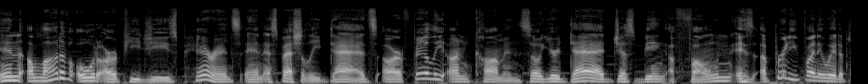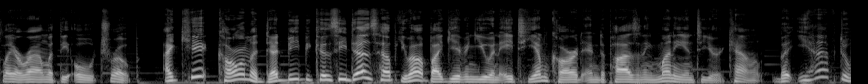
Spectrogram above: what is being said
In a lot of old RPGs, parents, and especially dads, are fairly uncommon, so your dad just being a phone is a pretty funny way to play around with the old trope. I can't call him a deadbeat because he does help you out by giving you an ATM card and depositing money into your account, but you have to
